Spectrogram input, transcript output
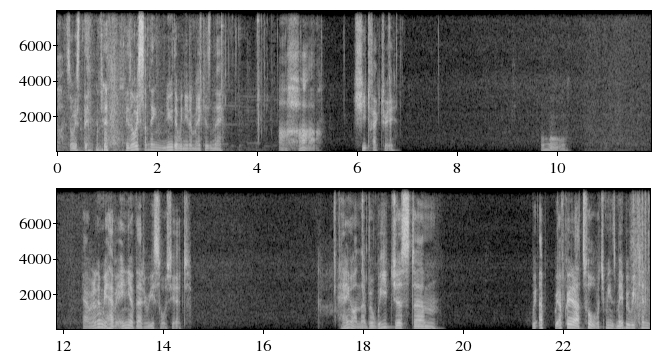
Oh, it's always the there's always something new that we need to make, isn't there? Aha. Sheet factory. Ooh. Yeah, I don't think we have any of that resource yet. Hang on though, but we just um we up we upgraded our tool, which means maybe we can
